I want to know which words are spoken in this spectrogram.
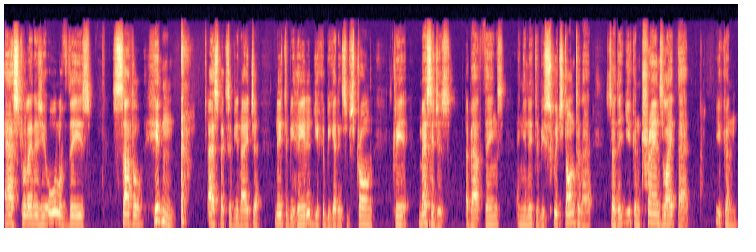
astral energy, all of these subtle, hidden aspects of your nature need to be heeded. You could be getting some strong, clear messages about things, and you need to be switched on to that so that you can translate that, you can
